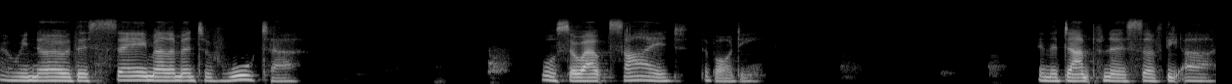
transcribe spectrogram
And we know this same element of water also outside the body, in the dampness of the earth,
